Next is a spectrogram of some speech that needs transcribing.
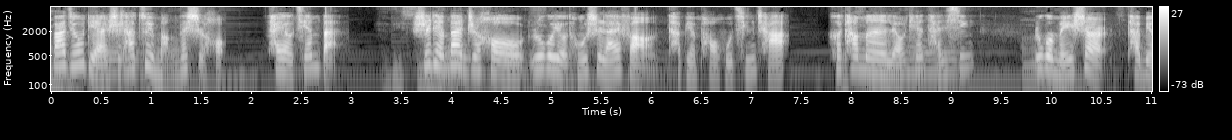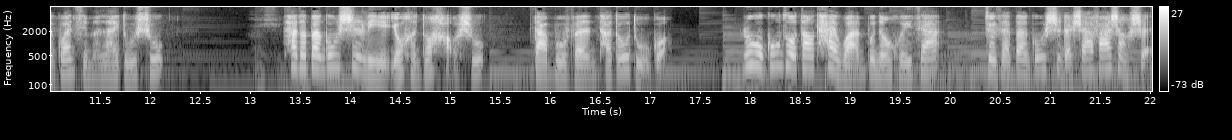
八九点是他最忙的时候，他要签板。十点半之后，如果有同事来访，他便泡壶清茶，和他们聊天谈心；如果没事儿，他便关起门来读书。他的办公室里有很多好书，大部分他都读过。如果工作到太晚不能回家，就在办公室的沙发上睡。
